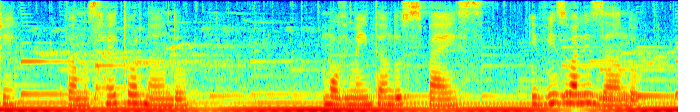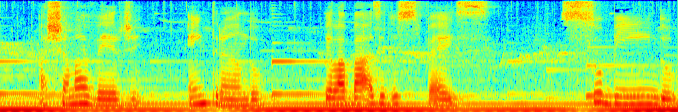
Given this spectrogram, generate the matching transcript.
Lentamente vamos retornando, movimentando os pés e visualizando a chama verde entrando pela base dos pés, subindo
